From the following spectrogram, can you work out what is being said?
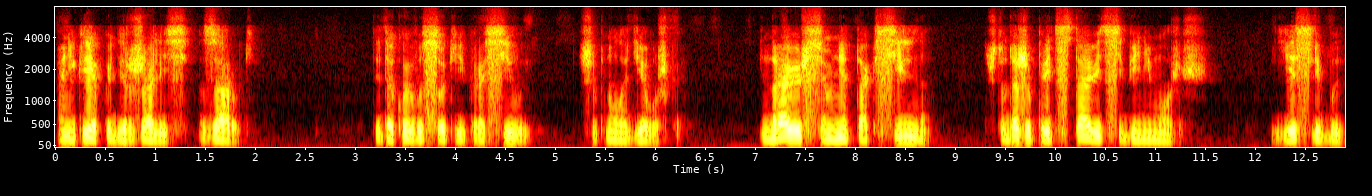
Они крепко держались за руки. Ты такой высокий и красивый, шепнула девушка. И нравишься мне так сильно, что даже представить себе не можешь. Если бы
